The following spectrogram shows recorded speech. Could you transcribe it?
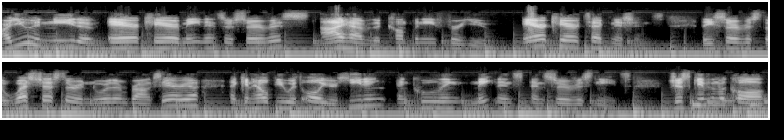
Are you in need of air care maintenance or service? I have the company for you. Air Care Technicians. They service the Westchester and Northern Bronx area and can help you with all your heating and cooling maintenance and service needs. Just give them a call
